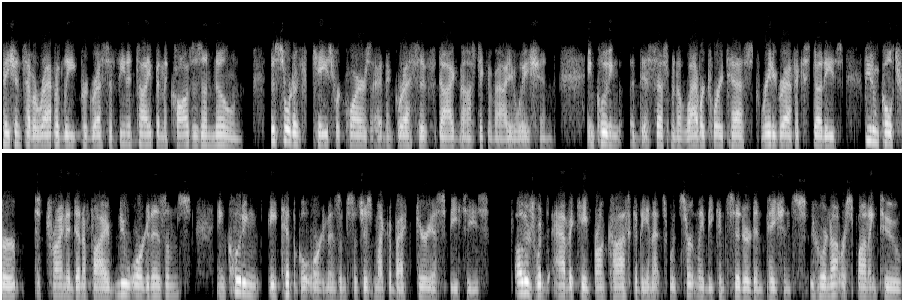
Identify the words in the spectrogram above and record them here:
patients have a rapidly progressive phenotype and the cause is unknown. This sort of case requires an aggressive diagnostic evaluation, including the assessment of laboratory tests, radiographic studies, sputum culture to try and identify new organisms, including atypical organisms such as Mycobacteria species. Others would advocate bronchoscopy, and that would certainly be considered in patients who are not responding to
